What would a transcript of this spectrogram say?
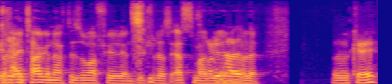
drei Tage nach den Sommerferien sind wir das erste Mal wieder in Halle. Okay.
